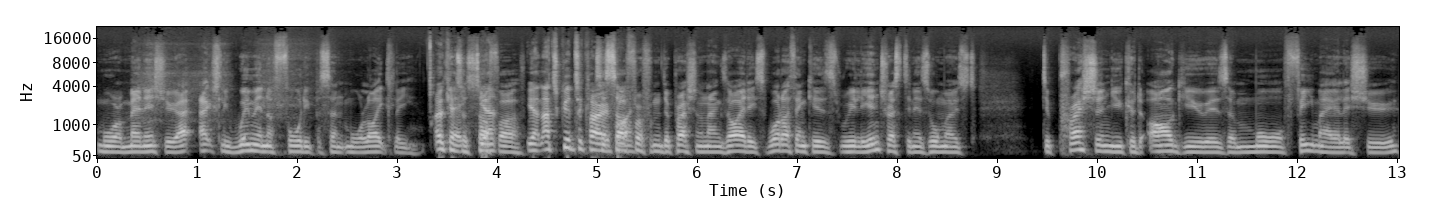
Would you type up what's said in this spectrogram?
more a men issue. Actually, women are forty percent more likely okay, to yeah. suffer Yeah, that's good to clarify. to suffer from depression and anxiety. So what I think is really interesting is almost depression. You could argue is a more female issue,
